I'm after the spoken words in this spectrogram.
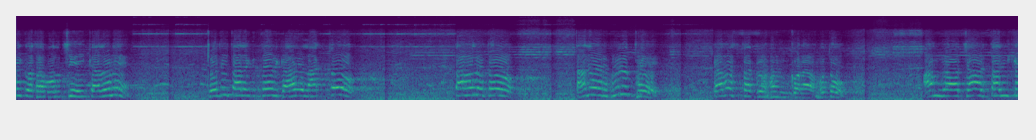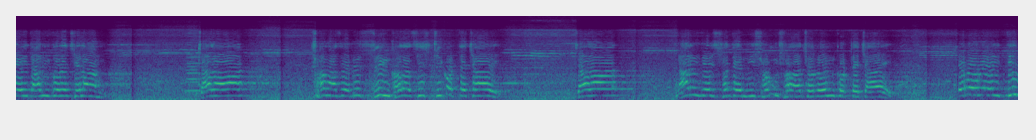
এই কথা বলছি এই কারণে যদি তাদের গায়ে লাগতো, তাহলে তো তাদের বিরুদ্ধে ব্যবস্থা গ্রহণ করা হতো। আমরা চার তারিখে দাবি করেছিলাম, যারা সমাজে বিশৃঙ্খলা সৃষ্টি করতে চায়, যারা নারীদের সাথে নৃশংস আচরণ করতে চায়, এবং এই তিন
